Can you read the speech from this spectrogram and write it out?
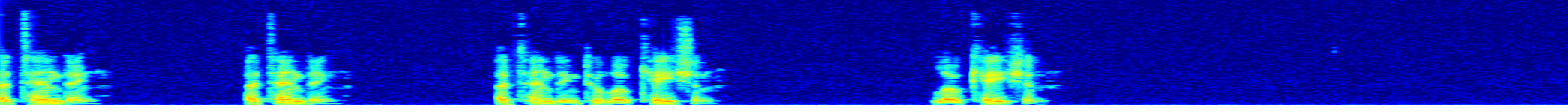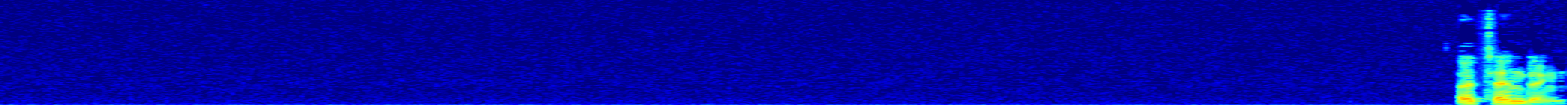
Attending, attending, attending to location, location. attending,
